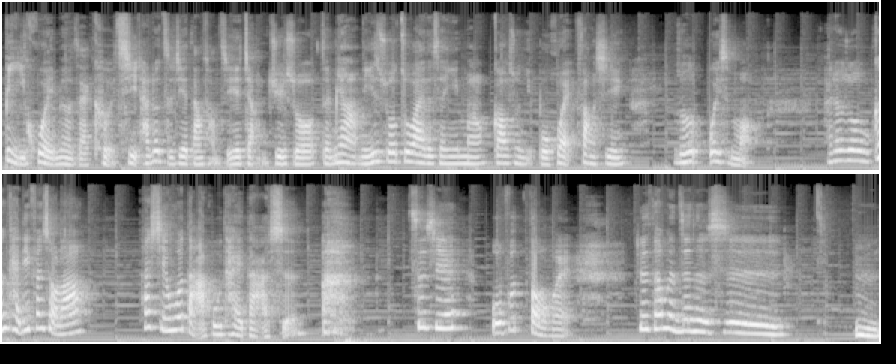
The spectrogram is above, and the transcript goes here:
避讳，没有在客气，他就直接当场直接讲一句说：“怎么样？你是说做爱的声音吗？”告诉你不会，放心。我说为什么？他就说我跟凯蒂分手啦，他嫌我打呼太大声。这些我不懂哎，就是他们真的是，嗯，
